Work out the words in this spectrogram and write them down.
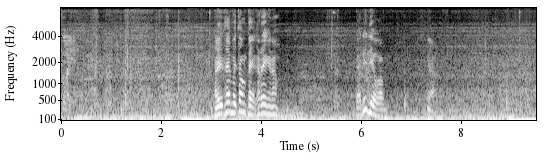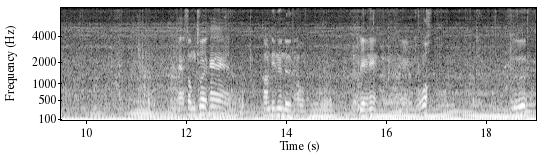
ช่วย อันนี้แทบไม่ต้องแตะคันเร่งเลยเนาะแต่นิดเดียวครับ เนี่ย แต่ทรงช่วยแค่ตอนดินเดือดๆครับผม นี่นี่นี่โอ้โหอืออือ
